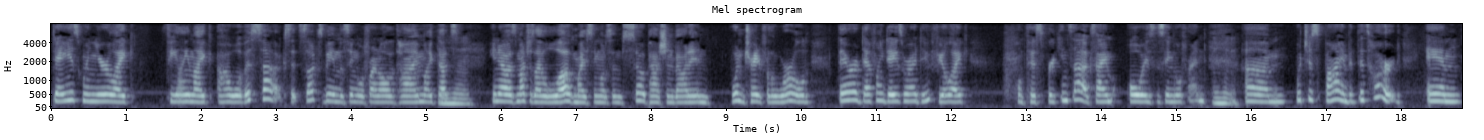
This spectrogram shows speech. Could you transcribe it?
days when you're like feeling like, oh, well, this sucks. It sucks being the single friend all the time. Like, that's, you know, as much as I love my singleness, I'm so passionate about it and wouldn't trade it for the world. There are definitely days where I do feel like, well, this freaking sucks. I'm always the single friend, um, which is fine, but that's hard. And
